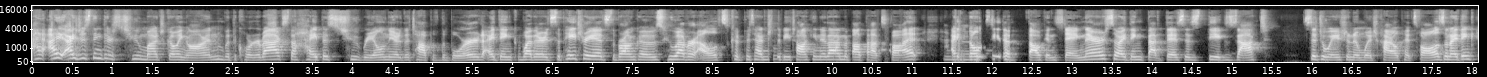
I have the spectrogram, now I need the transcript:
I, I just think there's too much going on with the quarterbacks. The hype is too real near the top of the board. I think whether it's the Patriots, the Broncos, whoever else could potentially be talking to them about that spot. Mm-hmm. I don't see the Falcons staying there. So I think that this is the exact situation in which Kyle Pitts falls. And I think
